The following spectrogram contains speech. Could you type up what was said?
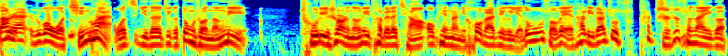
当然，如果我勤快，我自己的这个动手能力。处理事儿的能力特别的强，OK，那你后边这个也都无所谓，它里边就它只是存在一个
